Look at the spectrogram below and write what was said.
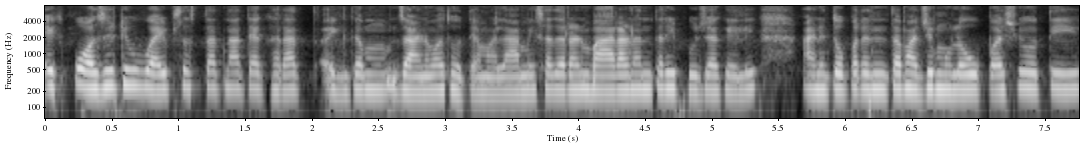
एक पॉझिटिव्ह वाईब्स असतात ना त्या घरात एकदम जाणवत होत्या मला. आम्ही साधारण बारानंतर ही पूजा केली आणि तोपर्यंत माझी मुलं उपाशी होती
